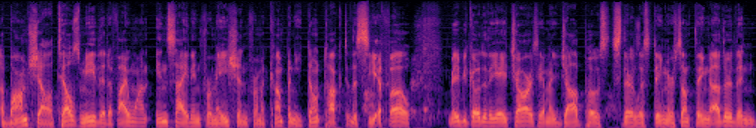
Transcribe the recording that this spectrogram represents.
a bombshell. It tells me that if I want inside information from a company, don't talk to the CFO maybe go to the HR, see how many job posts they're listing or something other than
